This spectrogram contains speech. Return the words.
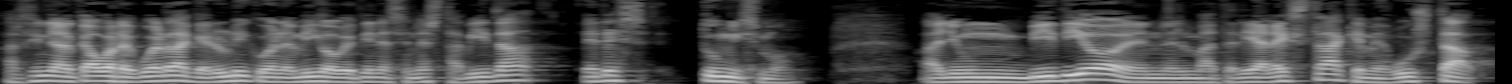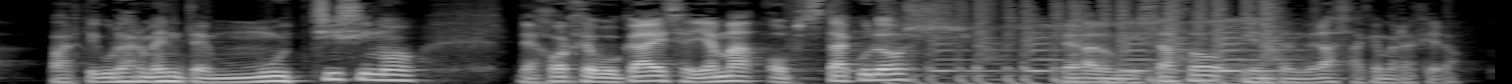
Al fin y al cabo recuerda que el único enemigo que tienes en esta vida eres tú mismo. Hay un vídeo en el material extra que me gusta particularmente muchísimo de Jorge Bucay, se llama Obstáculos. Pégale un vistazo y entenderás a qué me refiero.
